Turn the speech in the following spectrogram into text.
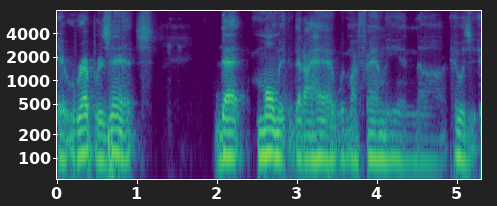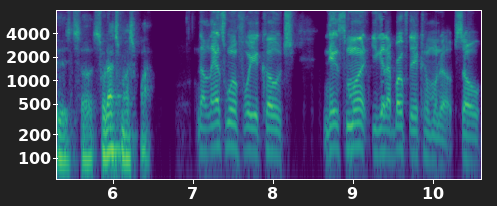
it represents that moment that I had with my family. And uh, it was, it was uh, so that's my spot. Now, last one for you, coach. Next month, you got a birthday coming up. So,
